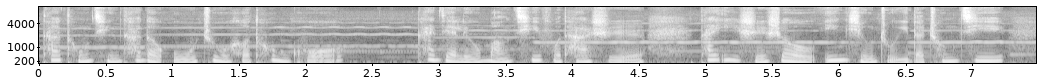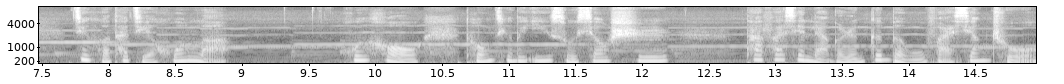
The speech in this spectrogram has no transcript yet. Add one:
他同情她的无助和痛苦，看见流氓欺负她时，他一时受英雄主义的冲击，竟和她结婚了。婚后，同情的因素消失，他发现两个人根本无法相处。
